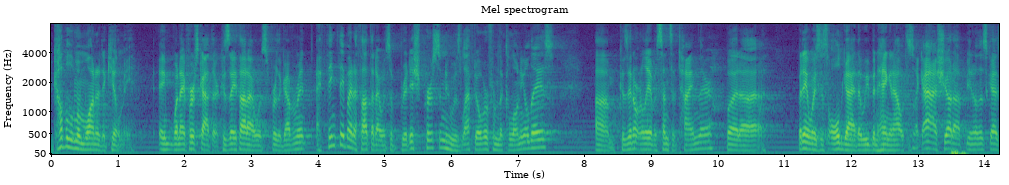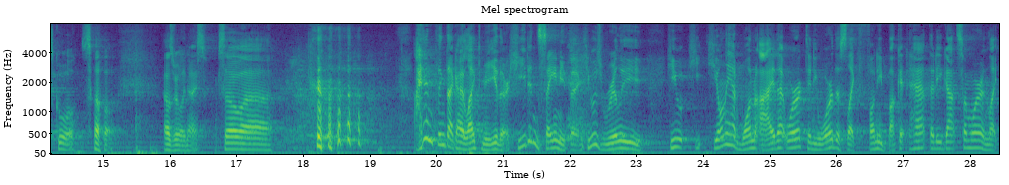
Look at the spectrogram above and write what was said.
A couple of them wanted to kill me. And when I first got there, because they thought I was for the government, I think they might have thought that I was a British person who was left over from the colonial days, because um, they don't really have a sense of time there. But uh, but anyways, this old guy that we've been hanging out with is like, ah, shut up, you know, this guy's cool. So that was really nice. So uh, I didn't think that guy liked me either. He didn't say anything. He was really he, he he only had one eye that worked and he wore this like funny bucket hat that he got somewhere and like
